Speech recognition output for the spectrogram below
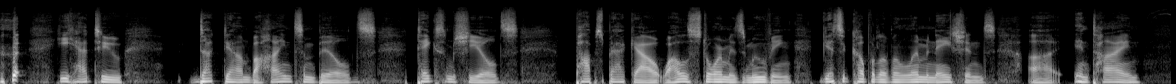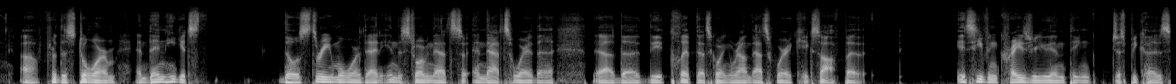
he had to duck down behind some builds, take some shields, pops back out while the storm is moving, gets a couple of eliminations uh, in time uh, for the storm, and then he gets those three more that in the storm and that's and that's where the uh, the the clip that's going around that's where it kicks off but it's even crazier than think just because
